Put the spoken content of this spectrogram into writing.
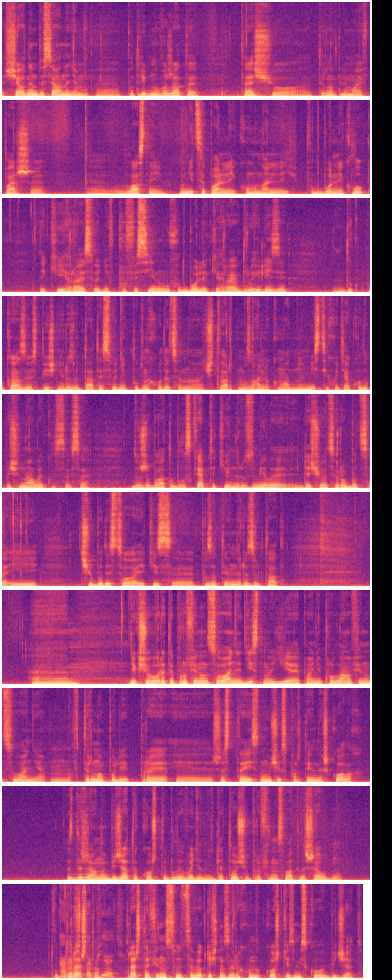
Ще одним досягненням потрібно вважати те, що Тернопіль має вперше власний муніципальний комунальний футбольний клуб, який грає сьогодні в професійному футболі, який грає в другій лізі, е, показує успішні результати. Сьогодні клуб знаходиться на четвертому загальнокомандному місці. Хоча коли починали, це все дуже багато було скептиків і не розуміли, для чого це робиться і чи буде з цього якийсь е, позитивний результат. Якщо говорити про фінансування, дійсно є певні проблеми фінансування. В Тернополі при е, шести існуючих спортивних школах з державного бюджету кошти були виділені для того, щоб профінансувати лише одну. Тобто А решта решта, решта фінансується виключно за рахунок коштів з міського бюджету.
